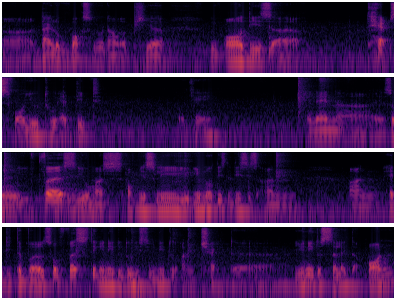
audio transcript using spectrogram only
uh, dialog box will now appear with all these uh, tabs for you to edit. Okay and then uh, so first you must obviously you, you notice that this is un uneditable. So first thing you need to do is you need to uncheck the you need to select the on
